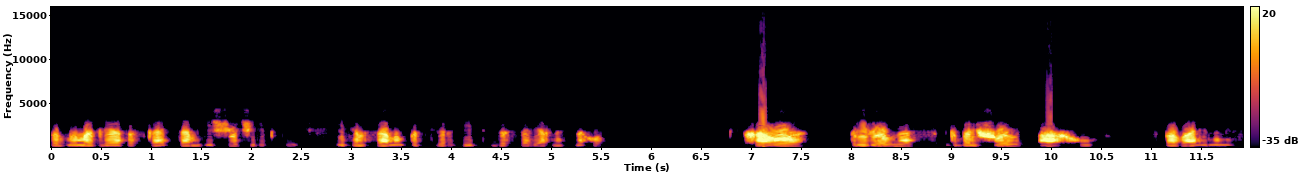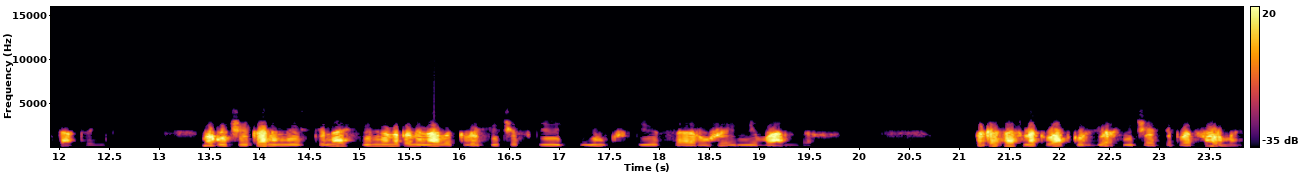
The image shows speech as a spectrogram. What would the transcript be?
чтобы мы могли отыскать там еще черепки и тем самым подтвердить достоверность находки. Хаоа привел нас к большой аху с поваленными статуями. Могучая каменная стена сильно напоминала классические инкские сооружения в Андах. Показав накладку в верхней части платформы,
